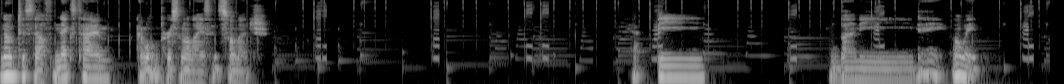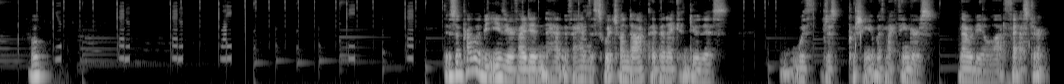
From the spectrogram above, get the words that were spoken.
Note to self, next time I won't personalize it so much. Happy Bunny Day. Oh, wait. This would probably be easier if I didn't have, if I had the switch undocked, I bet I could do this with just pushing it with my fingers. That would be a lot faster.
